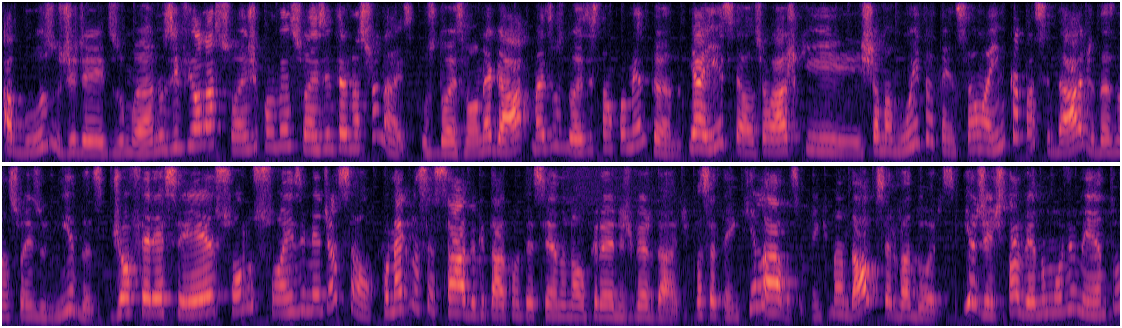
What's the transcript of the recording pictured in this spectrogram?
abusos de direitos humanos e violações de convenções internacionais. Os dois vão negar, mas os dois estão comentando. E aí, Celso, eu acho que chama muito atenção a incapacidade das Nações Unidas de oferecer soluções e mediação. Como é que você sabe o que está acontecendo na Ucrânia de verdade? Você tem que ir lá, você tem que mandar observadores. E a gente está vendo um movimento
